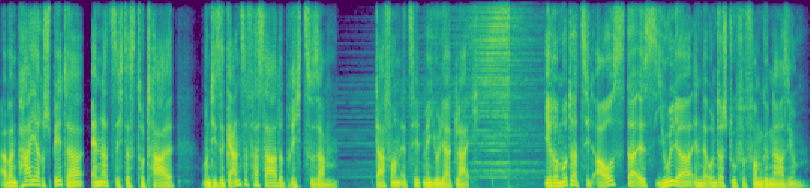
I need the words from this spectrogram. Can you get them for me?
Aber ein paar Jahre später ändert sich das total und diese ganze Fassade bricht zusammen. Davon erzählt mir Julia gleich. Ihre Mutter zieht aus, da ist Julia in der Unterstufe vom Gymnasium.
